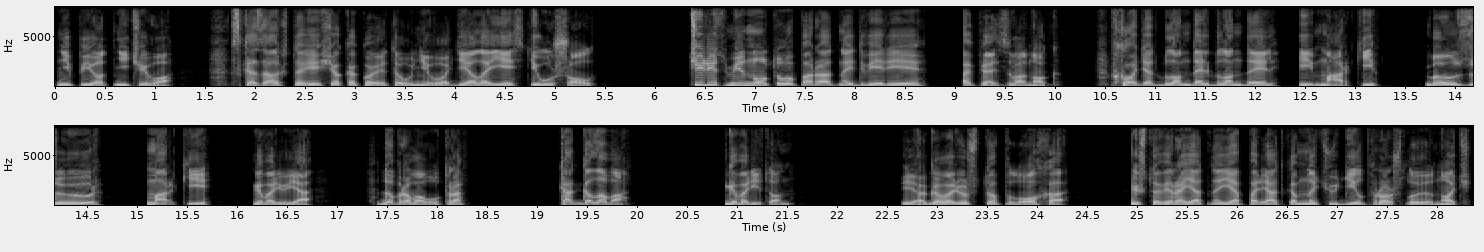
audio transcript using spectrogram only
не пьет ничего. Сказал, что еще какое-то у него дело есть, и ушел. Через минуту у парадной двери опять звонок. Входят Блондель-Блондель и Марки. «Бонжур, Марки», — говорю я. «Доброго утра». «Как голова?» — говорит он. Я говорю, что плохо, и что, вероятно, я порядком начудил прошлую ночь,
